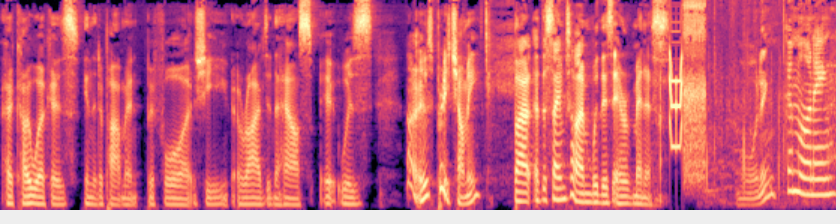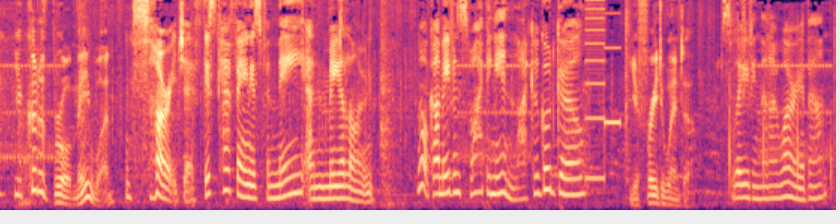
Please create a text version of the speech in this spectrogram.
her co-workers in the department before she arrived in the house, it was, know, it was pretty chummy, but at the same time with this air of menace. Morning. Good morning. You could have brought me one. Sorry, Jeff. This caffeine is for me and me alone. Look, I'm even swiping in like a good girl. You're free to enter. It's leaving that I worry about.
